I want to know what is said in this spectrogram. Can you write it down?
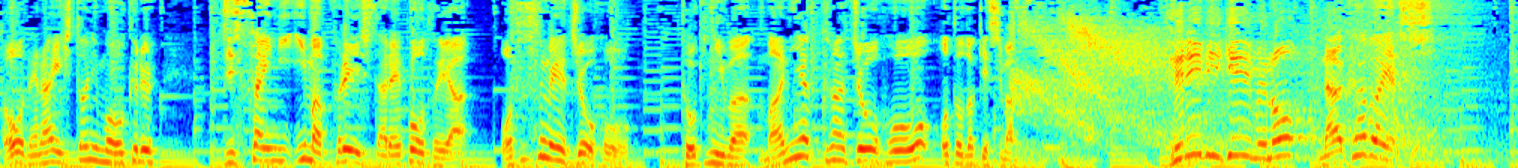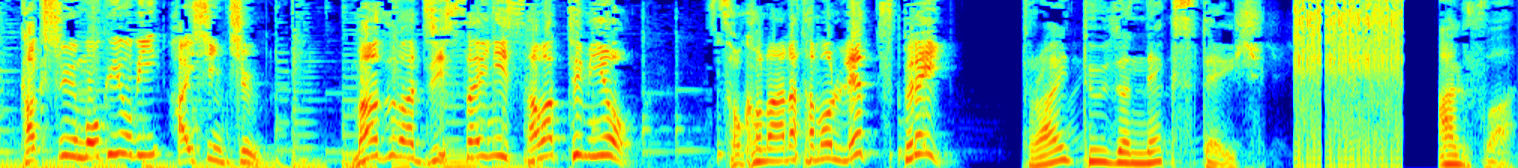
そうでない人にも送る、実際に今プレイしたレポートや、おすすめ情報、時にはマニアックな情報をお届けします。テレビゲームの中林。各週木曜日配信中。まずは実際に触ってみようそこのあなたもレッツプレイ !Try to the next stage. アルファ。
